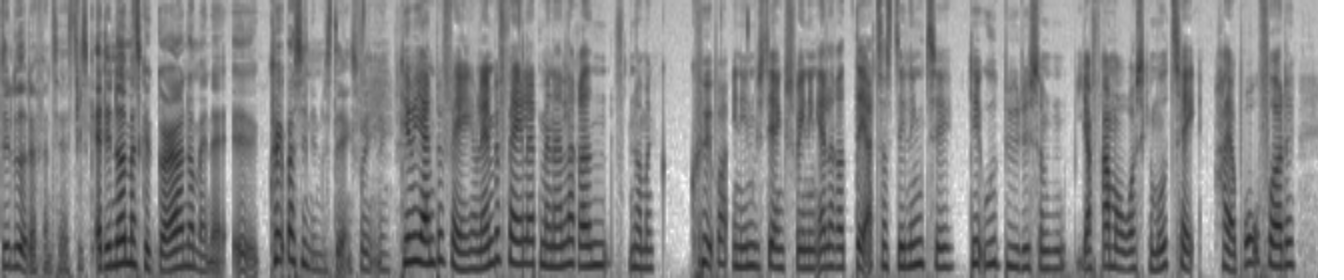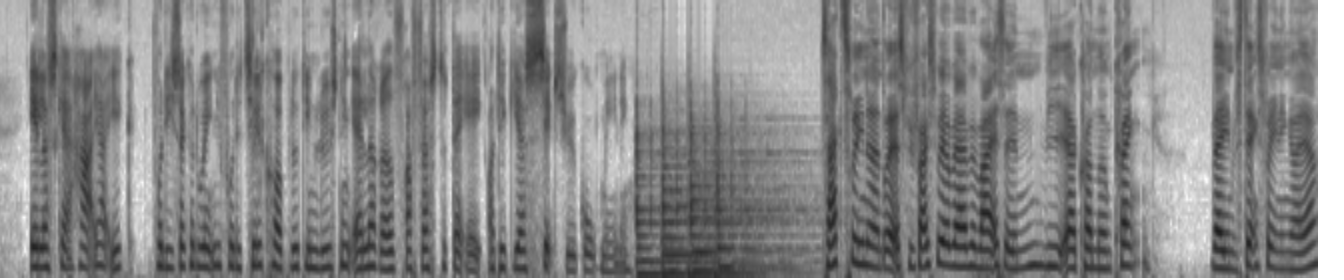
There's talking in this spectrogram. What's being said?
Det lyder da fantastisk. Er det noget, man skal gøre, når man øh, køber sin investeringsforening? Det vil jeg anbefale. Jeg vil anbefale, at man allerede, når man køber en investeringsforening, allerede der tager stilling til det udbytte, som jeg fremover skal modtage. Har jeg brug for det, eller skal, har jeg ikke? Fordi så kan du egentlig få det tilkoblet din løsning allerede fra første dag af, og det giver sindssygt god mening. Tak Trine og Andreas. Vi er faktisk ved at være ved vejs ende. Vi er kommet omkring, hvad investeringsforeninger er,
